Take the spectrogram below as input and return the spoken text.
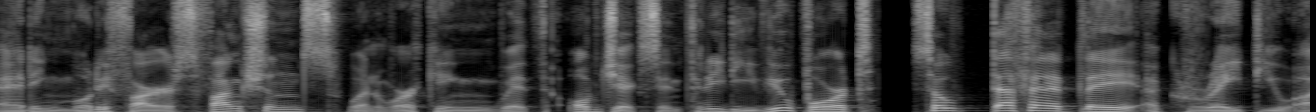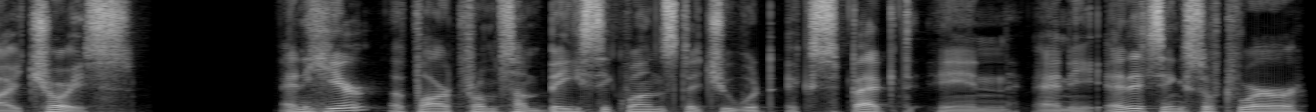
adding modifiers functions when working with objects in 3D viewport So definitely a great UI choice. And here, apart from some basic ones that you would expect in any editing software,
